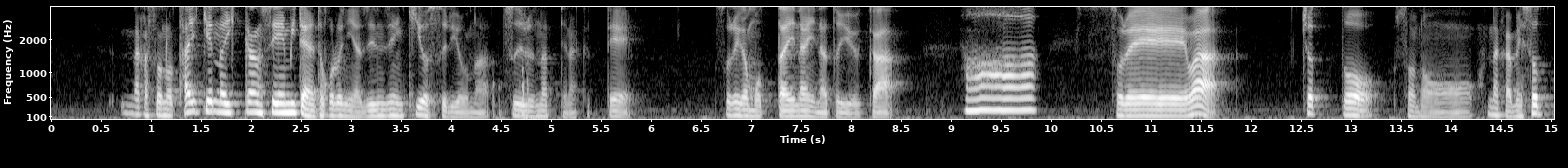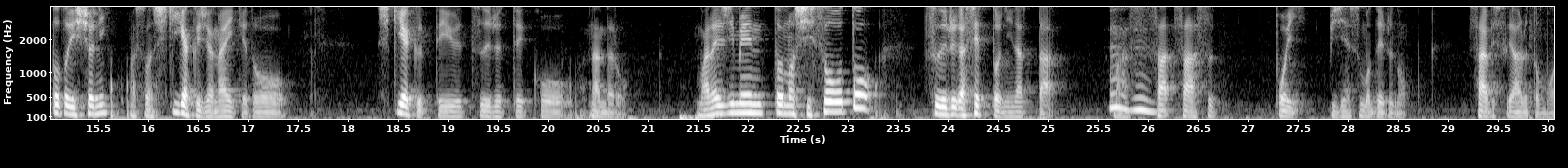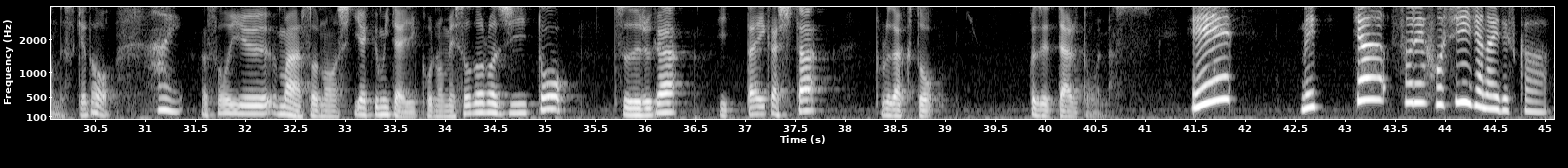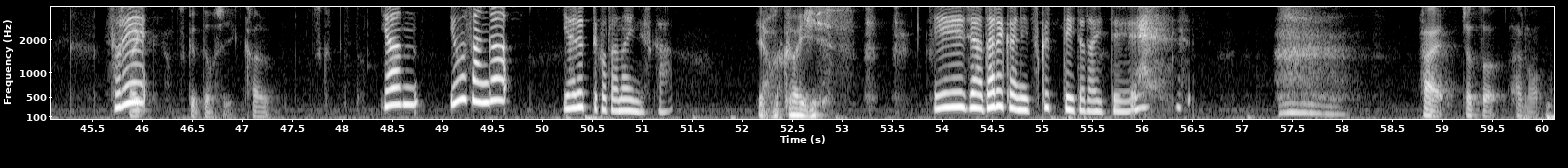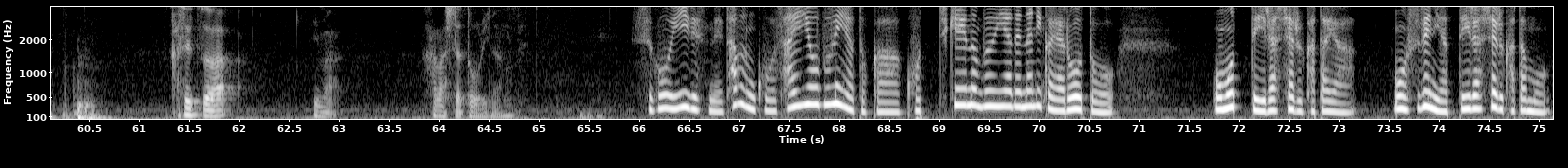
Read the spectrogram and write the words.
なんかその体験の一貫性みたいなところには全然寄与するようなツールになってなくてそれがもったいないなというかあそれはちょっとそのなんかメソッドと一緒に、まあ、その式学じゃないけど式学っていうツールってこうなんだろうマネジメントの思想とツールがセットになった、まあ、サ SaaS っぽいビジネスモデルのサービスがあると思うんですけどあはい。そういうまあその式薬みたいにこのメソドロジーとツールが一体化したプロダクトこれ絶対あると思います。えー、めっちゃそれ欲しいじゃないですか。それ、はい作ってほしい。買う。作ってた。やんようさんがやるってことはないんですか？いや僕はいいです。えー、じゃあ誰かに作っていただいて。はいちょっとあの仮説は今話した通りなので。すごいいいですね。多分こう採用分野とかこっち系の分野で何かやろうと思っていらっしゃる方やもうすでにやっていらっしゃる方も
